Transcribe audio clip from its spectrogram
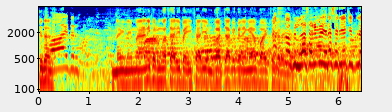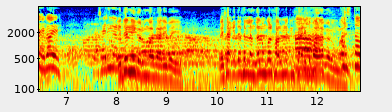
किधर? वाह इधर। नहीं नहीं मैं नहीं करूँगा सैरी भाई सैरी हम घर जाके करेंगे या बाइट से करेंगे। सरी में ना सरिया क्लिप लेगा ये। सरी कर इधर नहीं करूँगा सैरी भाई। बेशक इधर से लंगर लंगर खा लूँ लेकिन सैरी दोबारा करूँगा।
